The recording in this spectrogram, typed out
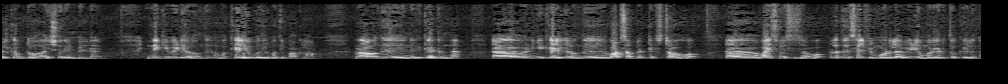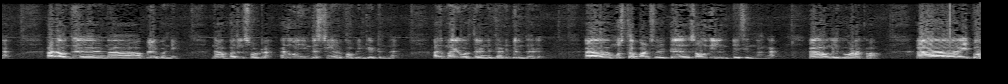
வெல்கம் டு ஐஸ்வர்யம் பில்டர் இன்னைக்கு வீடியோவில் வந்து நம்ம கேள்வி பதில் பற்றி பார்க்கலாம். நான் வந்து நேற்று கேட்டிருந்தேன். நீங்கள் கேள்விகளை வந்து வாட்ஸ்அப்பில் டெக்ஸ்ட்டாவோ வாய்ஸ் மெசேஜாவோ அல்லது செல்ஃபி மோடில் வீடியோ மாதிரி எடுத்து கேளுங்க. அதை வந்து நான் அப்ளை பண்ணி நான் பதில் சொல்கிறேன் அது கொஞ்சம் இன்ட்ரெஸ்டிங்காக இருக்கும் அப்படின்னு கேட்டிருந்தேன். அது மாதிரி ஒருத்தர் எனக்கு அனுப்பியிருந்தார். முஸ்தபான்னு சொல்லிட்டு சவுதியிலேருந்து பேசியிருந்தாங்க. அவங்களுக்கு வணக்கம். இப்போது இப்போ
